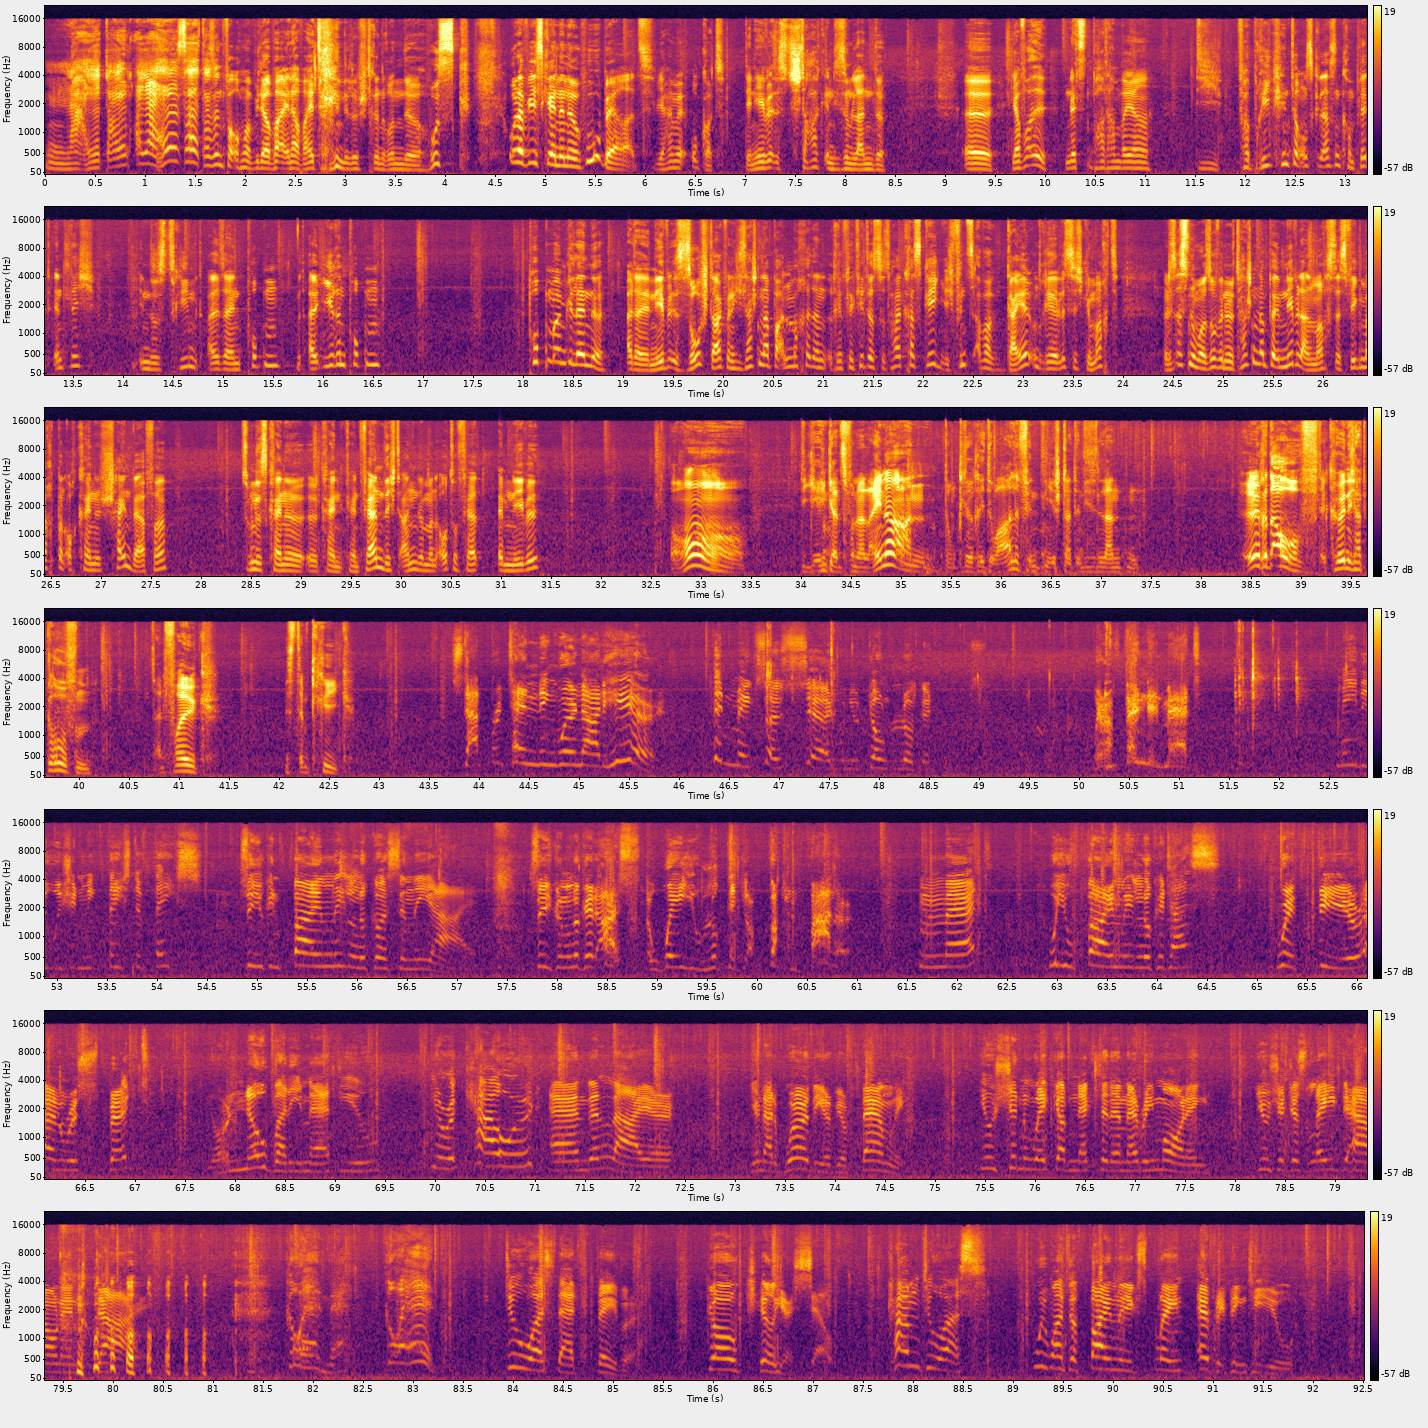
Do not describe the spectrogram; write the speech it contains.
Na, ihr geilen Eierhälse! Da sind wir auch mal wieder bei einer weiteren illustren Runde. Husk. Oder wie ich es gerne nenne, Hubert. Wir haben ja... Oh Gott, der Nebel ist stark in diesem Lande. Äh, jawohl. Im letzten Part haben wir ja die Fabrik hinter uns gelassen, komplett endlich. Die Industrie mit all seinen Puppen, mit all ihren Puppen. Puppen im Gelände. Alter, der Nebel ist so stark, wenn ich die Taschenlampe anmache, dann reflektiert das total krass gegen. Ich finde es aber geil und realistisch gemacht. Weil es ist nun mal so, wenn du eine Taschenlampe im Nebel anmachst, deswegen macht man auch keine Scheinwerfer, Zumindest keine, äh, kein, kein Fernlicht an, wenn man Auto fährt im Nebel. Oh, die gehen ganz von alleine an. Dunkle Rituale finden hier statt in diesen Landen. Höret auf, der König hat gerufen. Sein Volk ist im Krieg. Stop pretending we're not here. It makes us sad when you don't look at... We're offended, Matt. Maybe we should meet face to face, so you can finally look us in the eye. So you can look at us the way you looked at your fucking father. Matt, will you finally look at us? With fear and respect? You're nobody, Matthew. You're a coward and a liar. You're not worthy of your family. You shouldn't wake up next to them every morning. You should just lay down and die. Go ahead, Matt. Go ahead. Do us that favor. Go kill yourself. Come to us. We want to finally explain everything to you.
